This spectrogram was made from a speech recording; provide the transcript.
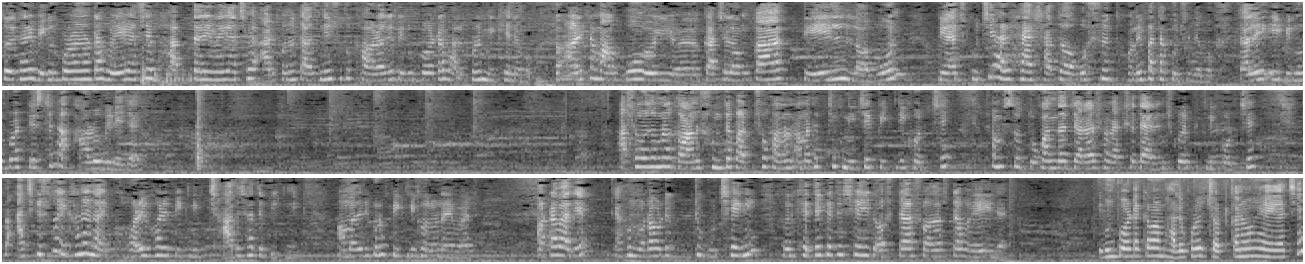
তো এখানে বেগুন পোড়ানোটা হয়ে গেছে, ভাতটা নেমে গেছে। আর কোনো কাজ নেই, শুধু খাওয়ার আগে বেগুন পোড়াটা ভালো করে মেখে নেব। আর এটা মাখবো, ওই কাঁচা লঙ্কা, তেল, লবণ, পেঁয়াজ কুচি, আর হ্যাঁ সাথে অবশ্যই ধনে পাতা কুচি দেবো। তাহলে এই বেগুন পোড়ার টেস্টটা না আরও বেড়ে যায়। আশা করি তোমরা গান শুনতে পাচ্ছ, কারণ আমাদের ঠিক নিচে পিকনিক হচ্ছে। সমস্ত দোকানদার যারা সব একসাথে অ্যারেঞ্জ করে পিকনিক করছে। তো আজকে শুধু এখানে নয়, ঘরে ঘরে পিকনিক ছাদে ছাদে পিকনিক আমাদের কোনো পিকনিক হলো না এবার। কটা বাজে? এখন মোটামুটি একটু গুছিয়ে নিই। খেতে খেতে সেই দশটা সোয়া দশটা হয়েই যায়। বেগুন পোড়াটাকে আমার ভালো করে চটকানো হয়ে গেছে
